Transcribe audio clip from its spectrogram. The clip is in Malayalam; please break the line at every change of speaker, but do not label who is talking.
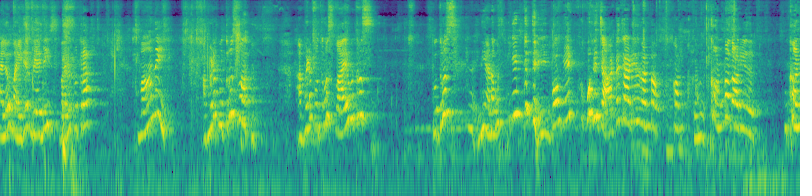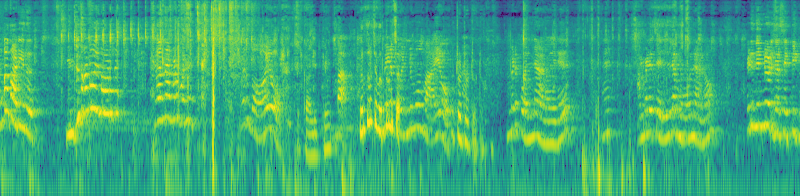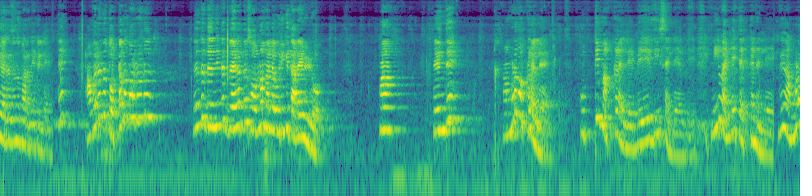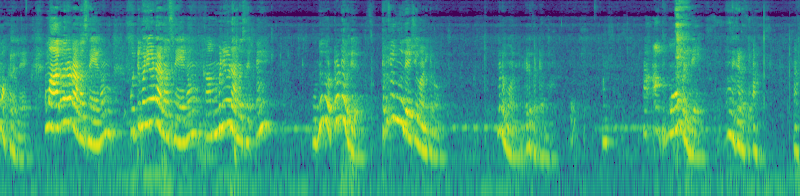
ഹലോ മൈ ഡിയർ ബേബീസ് വരൂ പുത്ര. വാന്നേ അമ്മയുടെ പുത്രൂസ് വാ. അമ്മയുടെ പുത്രൂസ്. വായ പുത്രൂസ്. പുത്രൂസ് അടവ്. എന്റെ ദൈവമേ ഒരു ചാട്ട ചാടിയത് കണ്ടോ? കണ്ടോ താടിയത്? കണ്ടോ താടിയത്? ഇത് കണ്ടോ ഇത് താടുന്നത് നമ്മുടെ പൊന്നെ വായോ
കളിക്കും. വെറുതെ വെറുതെ
പൊന്നുമോ വായോ? നമ്മുടെ പൊന്നാണോ ഇത് നമ്മുടെ ചെല്ല മോനാണോ? എടി നിന്നോട് ഞാൻ സെറ്റി കയറരുതെന്ന് പറഞ്ഞിട്ടില്ലേ? അവരൊന്ന് തൊട്ടെന്ന് പറഞ്ഞോണ്ട് എന്ത് നിന്റെ ദേഹത്തെ സ്വർണമല്ല ഉരുക്കി തറയെ വീഴോ ആ എന്ത്? നമ്മുടെ മക്കളല്ലേ? കുട്ടി മക്കളല്ലേ? ബേബീസ് അല്ലേ അവർ? നീ വലിയ തെക്കനല്ലേ? നീ നമ്മുടെ മക്കളല്ലേ? മാധവനോടാണോ സ്നേഹം? കുട്ടിമണിയോടാണോ സ്നേഹം? കമ്പനിയോടാണോ സ്നേഹം ഒന്ന് ഒന്ന് തൊട്ടോട്ടെ പോവല്ലേ? കിടക്ക്. ആ ആ.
